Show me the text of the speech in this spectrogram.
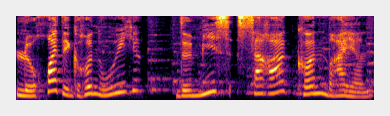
Le roi des grenouilles de Miss Sarah Cohn Bryant.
